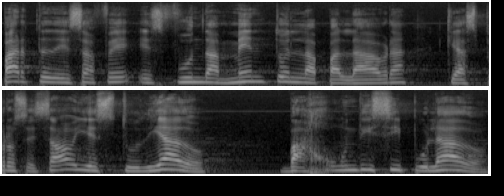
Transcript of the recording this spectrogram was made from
parte de esa fe es fundamento en la palabra que has procesado y estudiado bajo un discipulado.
